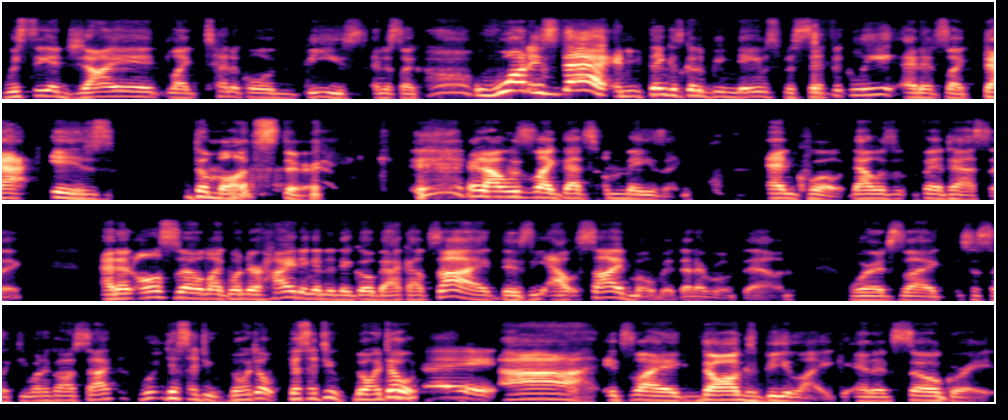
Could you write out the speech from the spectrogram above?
we see a giant like tentacled beast and it's like what is that? And you think it's going to be named specifically and it's like that is the monster. And i was like that's amazing. End quote. That was fantastic. And then also like when they're hiding and then they go back outside there's the outside moment that i wrote down where it's like it's just like, do you want to go outside? Well, yes, I do. No, I don't. Yes, I do. No, I don't. Right. Ah, it's like dogs be like, and it's so great.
